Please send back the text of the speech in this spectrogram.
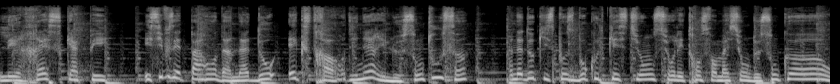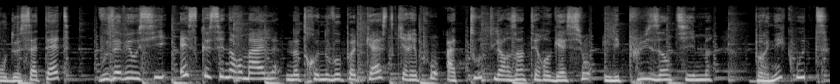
Les Rescapés. Et si vous êtes parent d'un ado extraordinaire, ils le sont tous, hein un ado qui se pose beaucoup de questions sur les transformations de son corps ou de sa tête, vous avez aussi Est-ce que c'est normal notre nouveau podcast qui répond à toutes leurs interrogations les plus intimes. Bonne écoute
